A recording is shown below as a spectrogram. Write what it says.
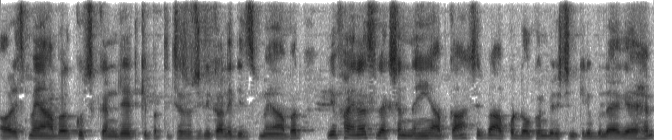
और इसमें यहाँ पर कुछ कैंडिडेट की प्रतीक्षा सूची निकालेगी जिसमें यहाँ पर ये फाइनल सिलेक्शन नहीं है आपका, सिर्फ़ आपको डॉक्यूमेंट के लिए बुलाया गया है।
